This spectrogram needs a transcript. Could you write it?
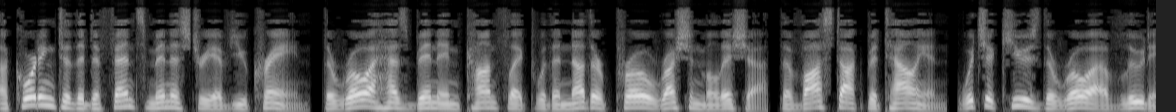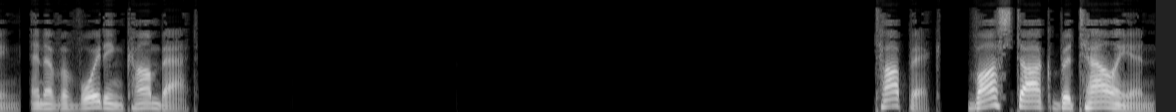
According to the Defense Ministry of Ukraine, the ROA has been in conflict with another pro-Russian militia, the Vostok Battalion, which accused the ROA of looting, and of avoiding combat. Topic. Vostok Battalion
